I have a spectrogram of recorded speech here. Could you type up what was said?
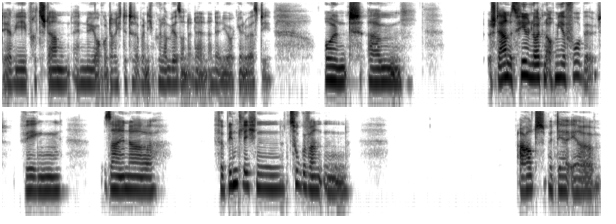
der wie Fritz Stern in New York unterrichtet hat, aber nicht in Columbia, sondern an der New York University. Und ähm, Stern ist vielen Leuten auch mir Vorbild, wegen seiner verbindlichen, zugewandten Art, mit der er,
